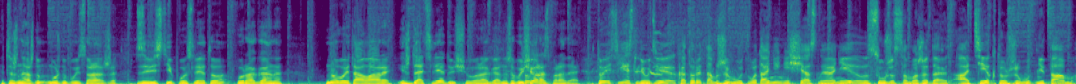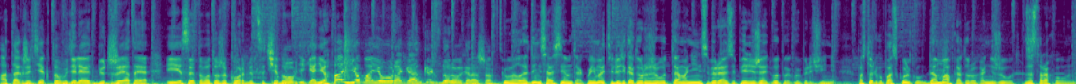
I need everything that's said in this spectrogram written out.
Это же нужно, можно будет сразу же завести после этого урагана новые товары и ждать следующего урагана, чтобы то, еще раз продать. То есть есть люди, которые там живут, вот они несчастные, они с ужасом ожидают, а те, кто живут не там, а также те, кто выделяют бюджеты и с этого тоже кормятся чиновники, они, а ё-моё, ураган, как здорово, хорошо. Well, это не совсем так. Понимаете, люди, которые живут там, они не собираются переезжать вот по какой причине. Постольку, поскольку дома, в которых они живут, застрахованы.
